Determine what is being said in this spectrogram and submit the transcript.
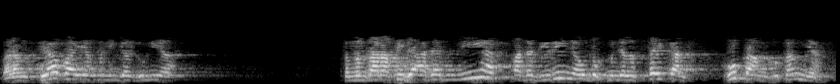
Barang siapa yang meninggal dunia Sementara tidak ada niat pada dirinya untuk menyelesaikan hutang-hutangnya.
